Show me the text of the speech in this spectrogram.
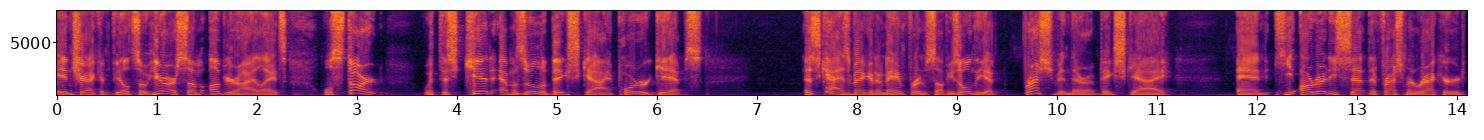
in track and field. So here are some of your highlights. We'll start with this kid at Missoula Big Sky, Porter Gibbs. This guy's making a name for himself. He's only a freshman there at Big Sky, and he already set the freshman record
